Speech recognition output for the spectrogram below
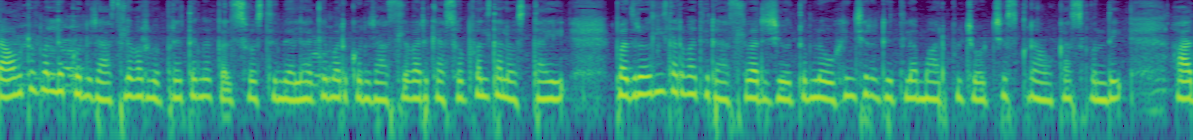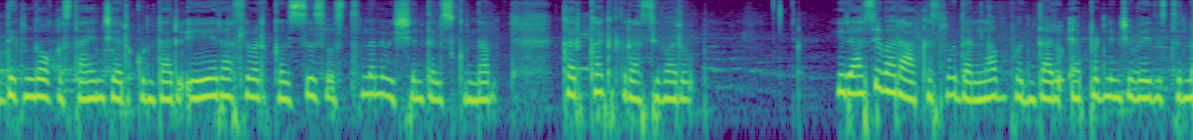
రావటం వల్ల కొన్ని రాశుల వారు విపరీతంగా కలిసి వస్తుంది. అలాగే మరి కొన్ని రాశుల వారికి అశుభ ఫలితాలు వస్తాయి. పది రోజుల తర్వాత ఈ రాశుల వారి జీవితంలో ఊహించిన రీతిలో మార్పులు చోటు చేసుకునే అవకాశం ఉంది. ఆర్థికంగా ఒక స్థాయిని చేరుకుంటారు. ఏ ఏ రాశుల వారికి కలిసి వస్తుందనే విషయం తెలుసుకుందాం. కర్కాటక రాశివారు. ఈ రాశి వారు ఆకస్మిక ధనలాభం పొందుతారు. ఎప్పటి నుంచి వేధిస్తున్న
